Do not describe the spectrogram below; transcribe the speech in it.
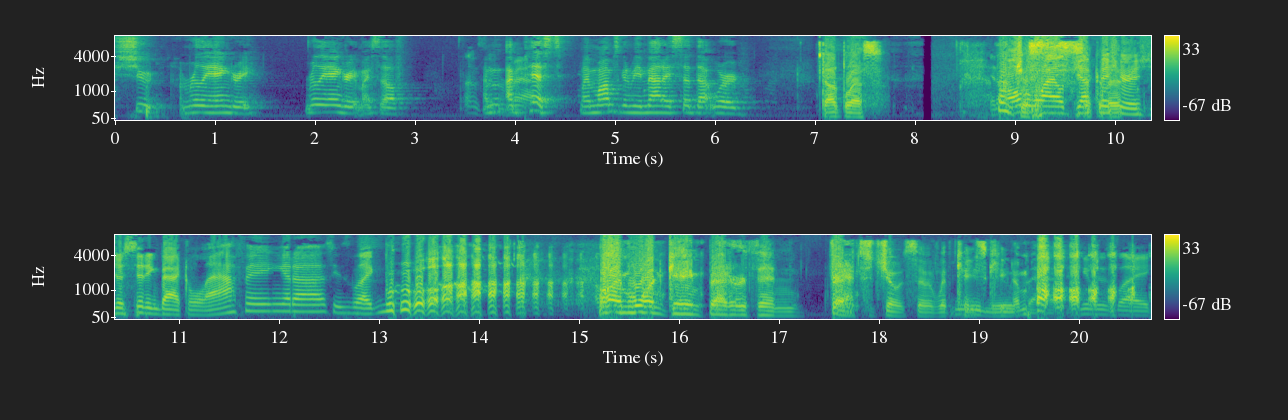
Shoot, I'm really angry. I'm really angry at myself. I'm, I'm pissed. My mom's going to be mad I said that word." God bless. And I'm all the while, Jeff sick of it. Fisher is just sitting back laughing at us. He's like, I'm one game better than Vance Joseph with Case Keenum. he was like,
